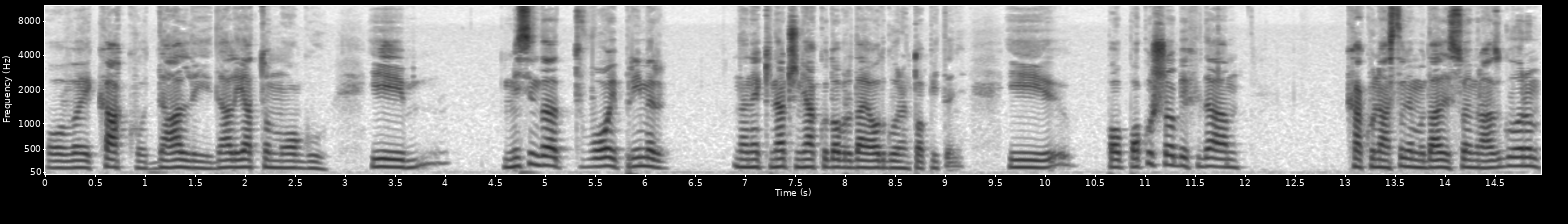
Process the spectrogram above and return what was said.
ovaj, kako, da li, da li ja to mogu i mislim da tvoj primer na neki način jako dobro daje odgovor na to pitanje. I po, pokušao bih da kako nastavljamo dalje s ovim razgovorom,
